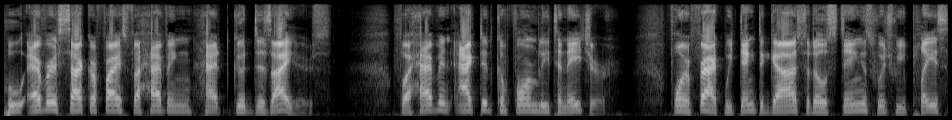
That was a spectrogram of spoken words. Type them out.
whoever sacrificed for having had good desires, for having acted conformably to nature, for in fact we thank the gods for those things which we place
